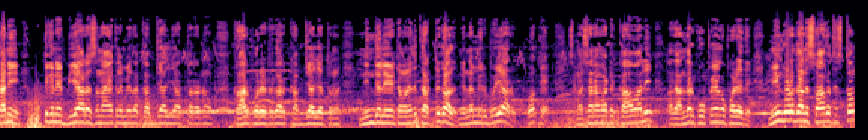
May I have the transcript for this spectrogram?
కానీ పుట్టిగానే బీఆర్ఎస్ నాయకుల మీద కబ్జాలు చేస్తారను కార్పొరేటర్ గారు కబ్జాలు చేస్తారని నిందలేయటం అనేది కరెక్ట్ కాదు. నిన్న మీరు పోయారు. ఓకే. శ్మశానం వాటికి కావాలి. అది అందరికీ ఉపయోగపడేది. మేము కూడా దాన్ని స్వాగతిస్తాం.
